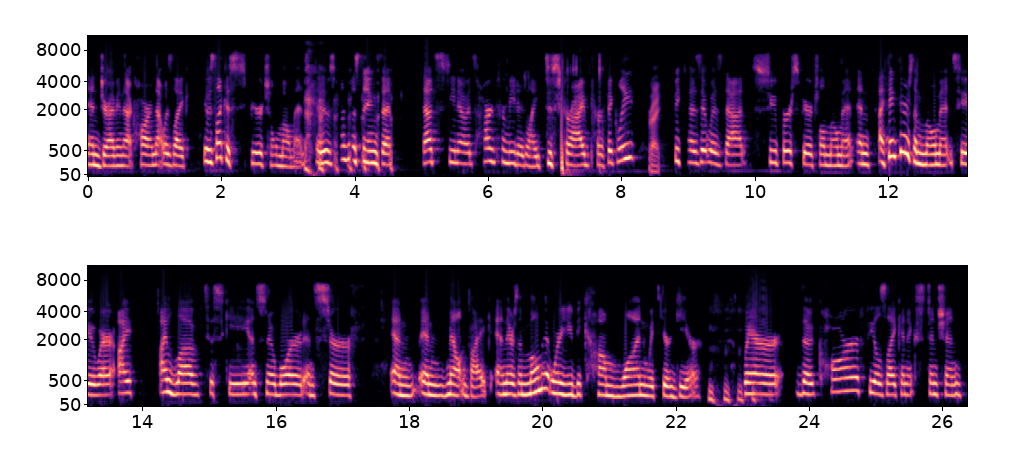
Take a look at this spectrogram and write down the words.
and driving that car. And that was like it was like a spiritual moment. It was one of those things that that's you know it's hard for me to like describe perfectly. Right. Because it was that super spiritual moment. And i think there's a moment too where i i love to ski and snowboard and surf and and mountain bike. And there's a moment where you become one with your gear where the car feels like an extension.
